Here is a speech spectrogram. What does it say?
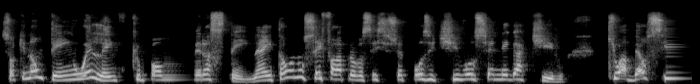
só que não tem o elenco que o Palmeiras tem, né? Então eu não sei falar para vocês se isso é positivo ou se é negativo. Que o Abel se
